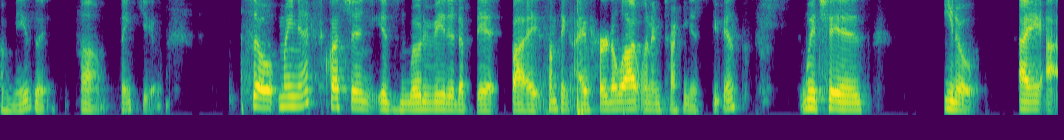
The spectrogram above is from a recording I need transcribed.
Amazing. Um, thank you. So my next question is motivated a bit by something I've heard a lot when I'm talking to students, which is, you know, I,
